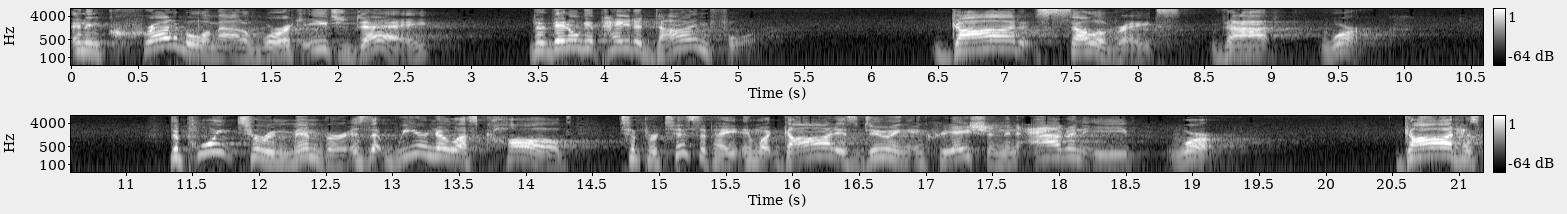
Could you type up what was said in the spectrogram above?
an incredible amount of work each day that they don't get paid a dime for. God celebrates that work. The point to remember is that we are no less called to participate in what God is doing in creation than Adam and Eve were. God has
